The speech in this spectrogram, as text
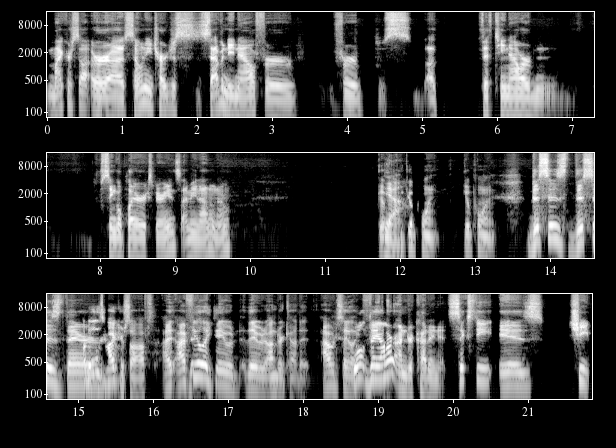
Microsoft or uh, Sony charges seventy now for for a fifteen hour single player experience. I mean, I don't know. Good, Yeah. good point. Good point. This is this is their But it is Microsoft. I, I feel like they would they would undercut it. I would say like well, they are undercutting it. 60 is cheap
